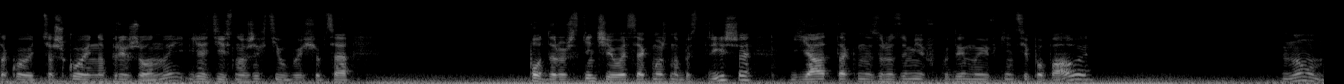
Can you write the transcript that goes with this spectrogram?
такою тяжкою напряженою. Я дійсно вже хотів би, щоб ця подорож скінчилася як можна швидше. Я так не зрозумів, куди ми в кінці попали. Ну,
